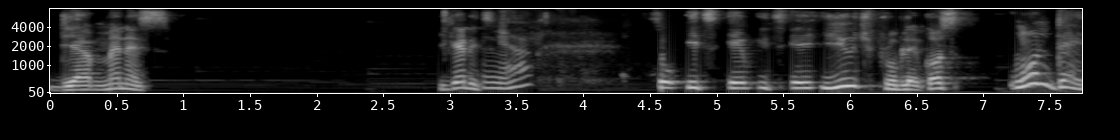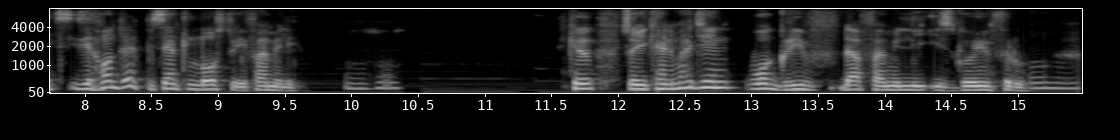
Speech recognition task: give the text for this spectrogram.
their menace. You get it? Yeah. So it's a it's a huge problem because one death is a hundred percent loss to a family. Mm-hmm. Okay, so you can imagine what grief that family is going through. Mm-hmm.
